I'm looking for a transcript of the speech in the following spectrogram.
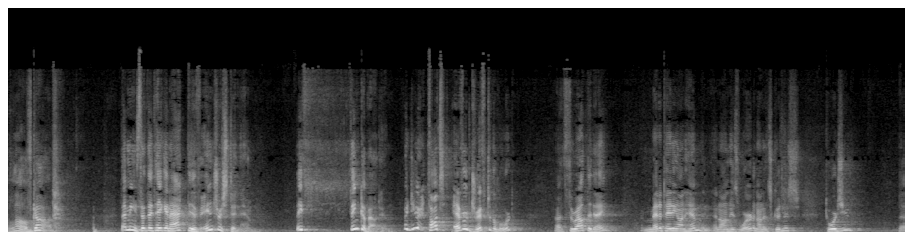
love God. That means that they take an active interest in Him. They think about Him. Do your thoughts ever drift to the Lord uh, throughout the day, meditating on Him and, and, on His Word and on His goodness towards you? Uh,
